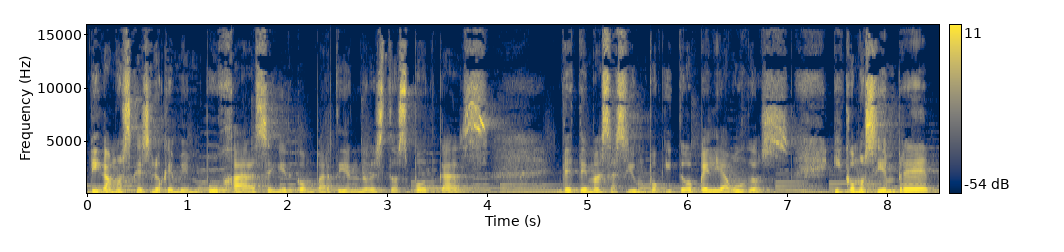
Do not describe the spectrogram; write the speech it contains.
digamos que es lo que me empuja a seguir compartiendo estos podcasts de temas así un poquito peliagudos. Y como siempre,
